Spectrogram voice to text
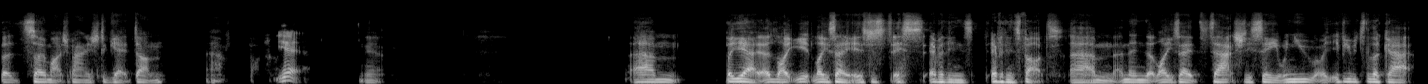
but so much managed to get done. Ah, fuck. Yeah. Um, but yeah, like you- like you say, it's just it's everything's everything's fucked. Um, and then like you said, to actually see when you if you were to look at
